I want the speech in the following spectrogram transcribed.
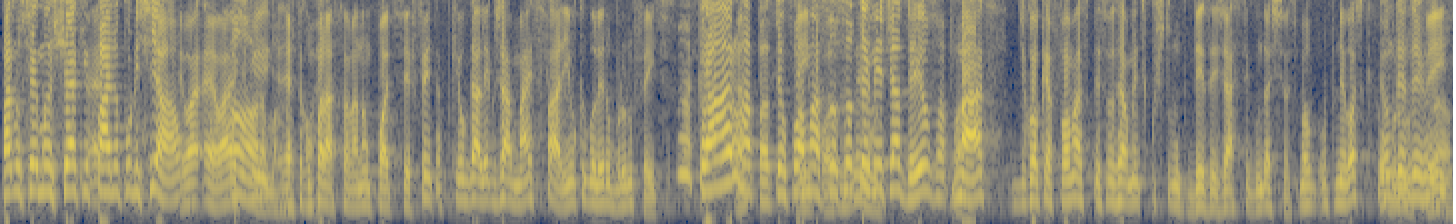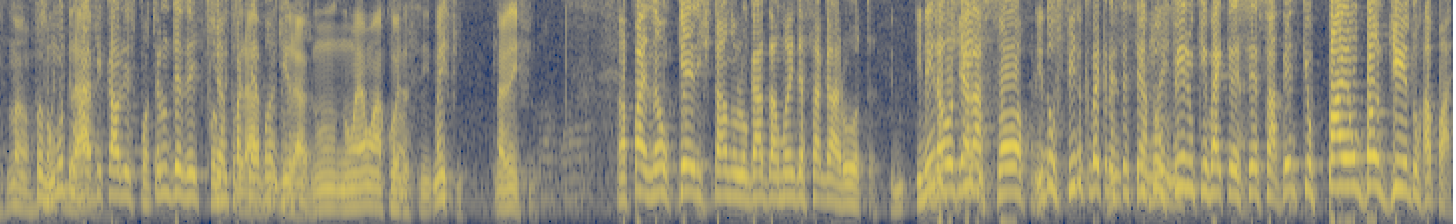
para não ser manchete de é, página policial. Eu, é, eu acho Ora, que mano, essa comparação ela não pode ser feita porque o Galego jamais faria o que o goleiro Bruno fez. Ah, claro, né? rapaz. Eu tenho formação, sou temente a Deus, rapaz. Mas, de qualquer forma, as pessoas realmente costumam desejar segunda chance. Mas o negócio que o eu Bruno desejo, fez não, não. foi sou muito, muito radical nesse ponto. Eu não desejo foi chance para quem é bandido. Muito grave. Não, não é uma coisa não. assim. Mas enfim. Mas enfim. Rapaz, não queira estar no lugar da mãe dessa garota. E nem da do onde filho. ela sofre. E do filho que vai crescer sem e a mãe. E do filho né? que vai crescer sabendo que o pai é um bandido, rapaz.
